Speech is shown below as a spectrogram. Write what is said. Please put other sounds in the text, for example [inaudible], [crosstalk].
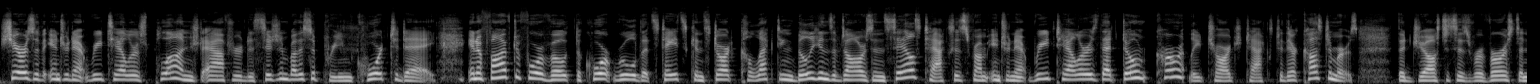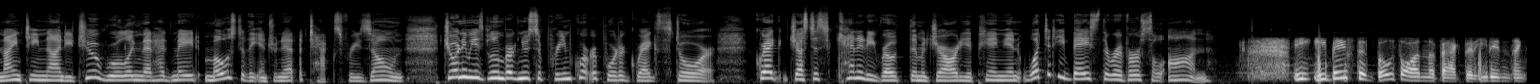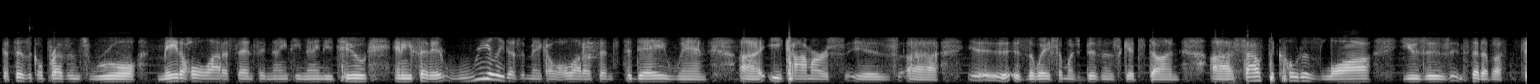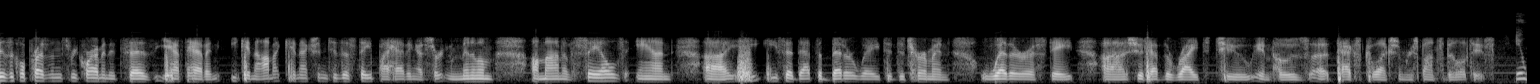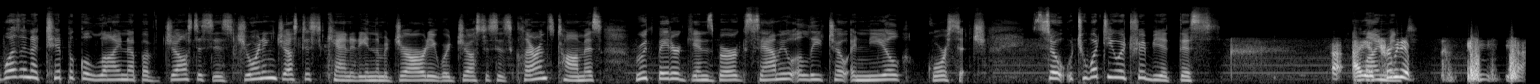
Shares of internet retailers plunged after a decision by the Supreme Court today. In a 5 to 4 vote, the court ruled that states can start collecting billions of dollars in sales taxes from internet retailers that don't currently charge tax to their customers. The justices reversed a 1992 ruling that had made most of the internet a tax free zone. Joining me is Bloomberg News Supreme Court reporter Greg Stohr. Greg, Justice Kennedy wrote the majority opinion. What did he base the reversal on? He, he based it both on the fact that he didn't think the physical presence rule made a whole lot of sense in 1992, and he said it really doesn't make a whole lot of sense today when uh, e-commerce is uh, is the way so much business gets done. Uh, South Dakota's law uses instead of a physical presence requirement, it says you have to have an economic connection to the state by having a certain minimum amount of sales, and uh, he, he said that's a better way to determine whether a state uh, should have the right to impose uh, tax collection responsibilities. It wasn't a typical lineup of justices. Joining Justice Kennedy in the majority were Justices Clarence Thomas, Ruth Bader Ginsburg, Samuel Alito, and Neil Gorsuch. So, to what do you attribute this? I, attribute it. [laughs] yeah,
